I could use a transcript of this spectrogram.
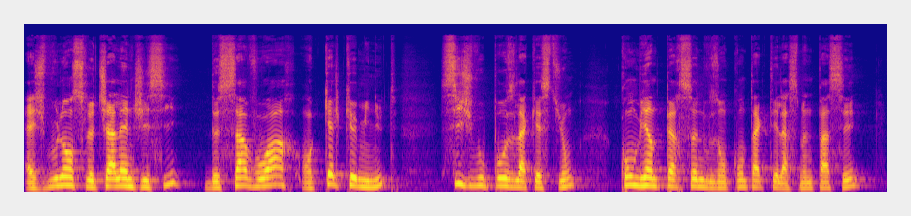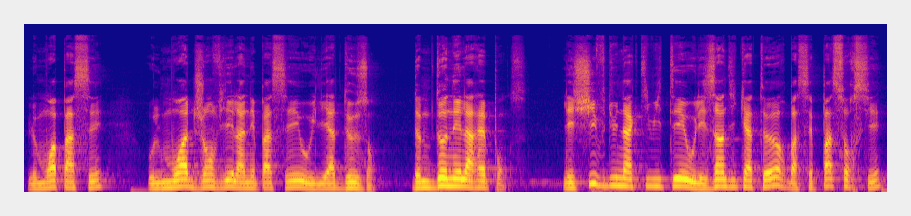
Et je vous lance le challenge ici de savoir en quelques minutes, si je vous pose la question, combien de personnes vous ont contacté la semaine passée, le mois passé, ou le mois de janvier l'année passée, ou il y a deux ans. De me donner la réponse. Les chiffres d'une activité ou les indicateurs, bah, c'est pas sorcier.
